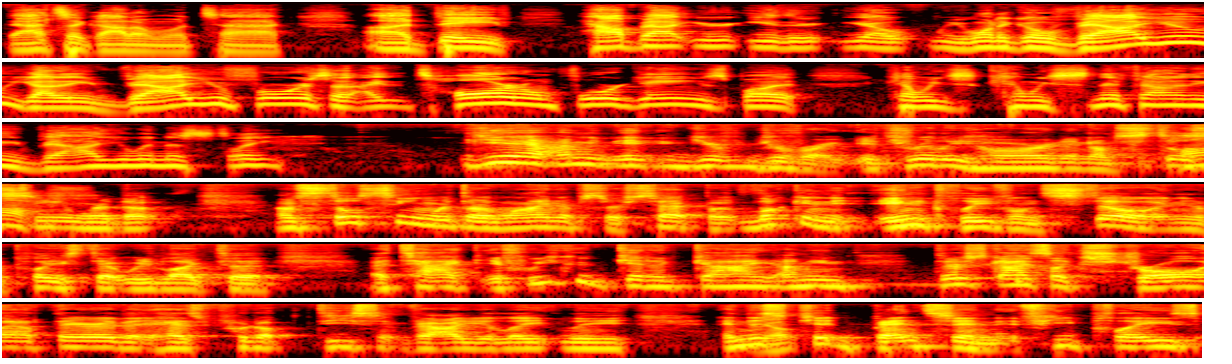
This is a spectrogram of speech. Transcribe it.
That's a guy to attack. Uh, Dave, how about your either, you know, we want to go value? You got any value for us? It's hard on four games, but can we, can we sniff out any value in this slate? Yeah, I mean, it, you're you're right. It's really hard, and I'm still Tough. seeing where the I'm still seeing where their lineups are set. But looking in Cleveland, still in a place that we'd like to attack. If we could get a guy, I mean, there's guys like Straw out there that has put up decent value lately, and this yep. kid Benson, if he plays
